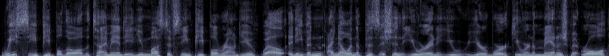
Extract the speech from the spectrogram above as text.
We see people though all the time, Andy. You must have seen people around you. Well, and even I know in the position that you were in at you, your work, you were in a management role.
